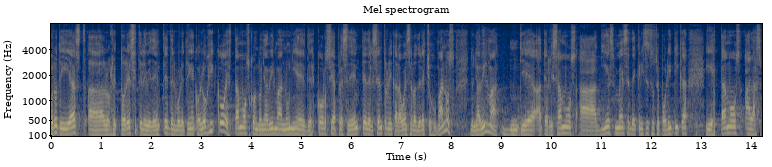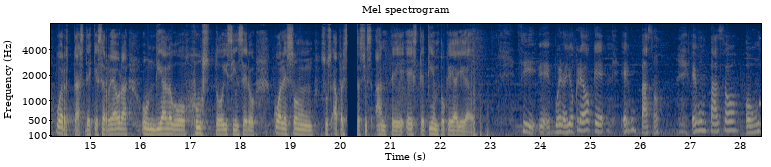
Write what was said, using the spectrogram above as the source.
Buenos días a los lectores y televidentes del Boletín Ecológico. Estamos con doña Vilma Núñez de Escorcia, presidente del Centro Nicaragüense de los Derechos Humanos. Doña Vilma, aterrizamos a 10 meses de crisis sociopolítica y estamos a las puertas de que se reabra un diálogo justo y sincero. ¿Cuáles son sus apreciaciones ante este tiempo que ha llegado? Sí, eh, bueno, yo creo que es un paso, es un paso o un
